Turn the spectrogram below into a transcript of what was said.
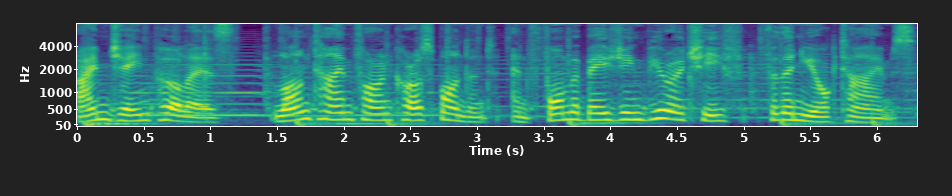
I'm Jane Perlez, longtime foreign correspondent and former Beijing bureau chief for the New York Times.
